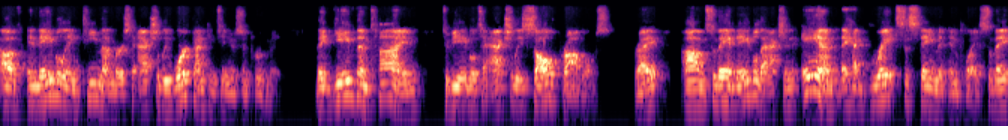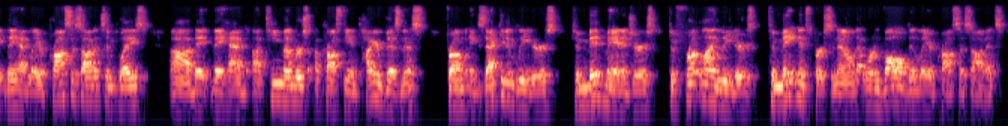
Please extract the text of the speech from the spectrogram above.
of enabling team members to actually work on continuous improvement. They gave them time to be able to actually solve problems, right? Um, so they enabled action and they had great sustainment in place. So they, they had layered process audits in place. Uh, they, they had uh, team members across the entire business from executive leaders to mid managers to frontline leaders to maintenance personnel that were involved in layered process audits.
